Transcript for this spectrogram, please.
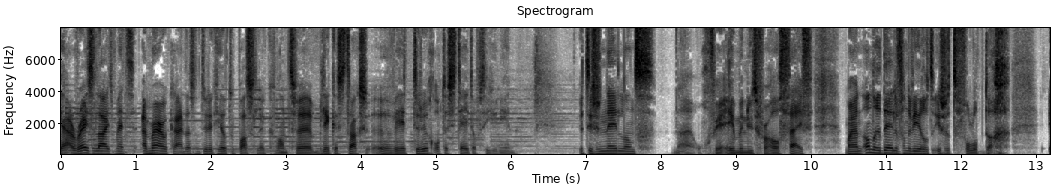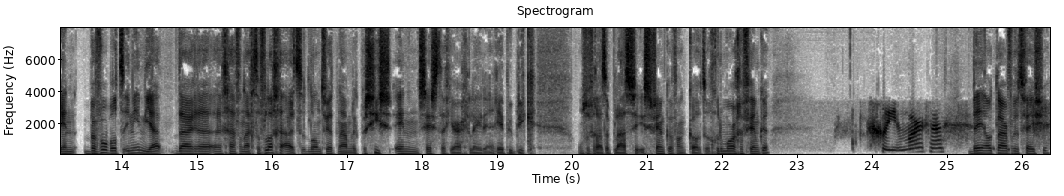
Ja, Razorlight met America. En dat is natuurlijk heel toepasselijk. Want we blikken straks eh, weer terug op de State of the Union. Het is in Nederland nou, ongeveer één minuut voor half vijf. Maar in andere delen van de wereld is het volop dag. En bijvoorbeeld in India, daar uh, gaan vandaag de vlaggen uit. Het land werd namelijk precies 61 jaar geleden een republiek. Onze vrouw ter plaatse is Femke van Koten. Goedemorgen Femke. Goedemorgen. Ben je al klaar voor het feestje?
